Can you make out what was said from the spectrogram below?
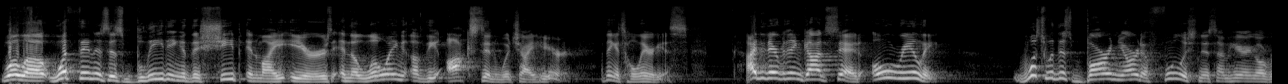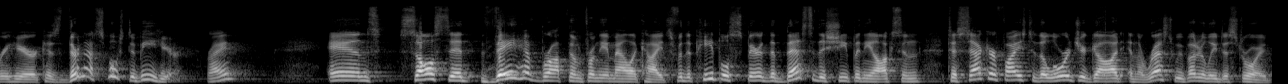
Well, uh, what then is this bleating of the sheep in my ears and the lowing of the oxen which I hear? I think it's hilarious. I did everything God said. Oh, really? What's with this barnyard of foolishness I'm hearing over here? Because they're not supposed to be here, right? And Saul said, They have brought them from the Amalekites, for the people spared the best of the sheep and the oxen to sacrifice to the Lord your God, and the rest we've utterly destroyed.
